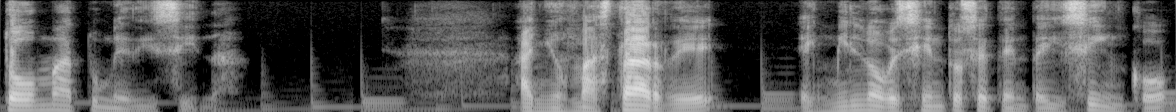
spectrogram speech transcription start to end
Toma tu medicina. Años más tarde, en 1975,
